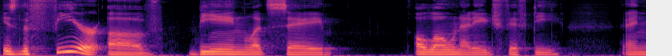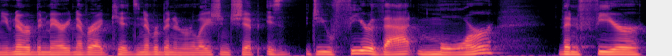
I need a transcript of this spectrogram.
is the fear of being, let's say, alone at age 50 and you've never been married, never had kids, never been in a relationship, is do you fear that more than fear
